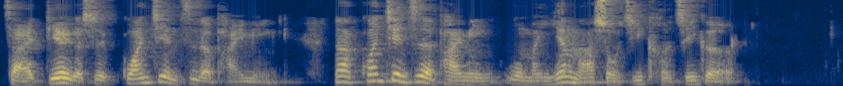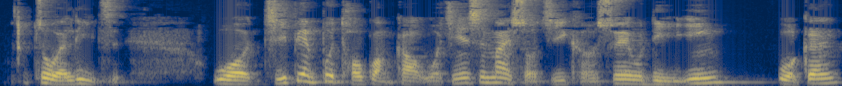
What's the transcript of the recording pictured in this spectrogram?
再来第二个是关键字的排名，那关键字的排名，我们一样拿手机壳这个。作为例子，我即便不投广告，我今天是卖手机壳，所以理应我跟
